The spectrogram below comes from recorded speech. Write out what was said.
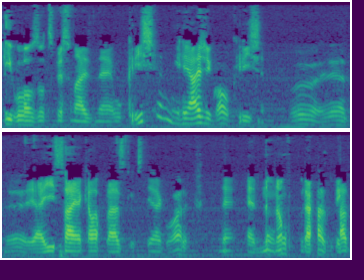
igual os outros personagens, né? O Christian reage igual o Christian. É, é. E aí sai aquela frase que eu citei agora, né? É, não, não por acaso, mas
